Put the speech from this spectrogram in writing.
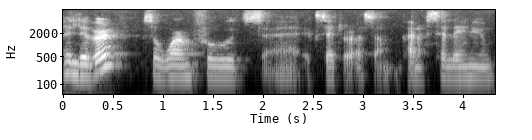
liver, so warm foods, uh, etc., some kind of selenium.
